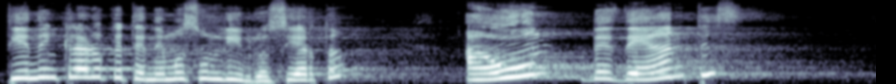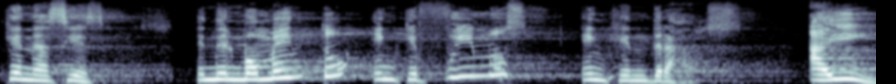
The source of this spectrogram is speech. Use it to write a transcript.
Tienen claro que tenemos un libro, ¿cierto? Aún desde antes que naciésemos, en el momento en que fuimos engendrados. Ahí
